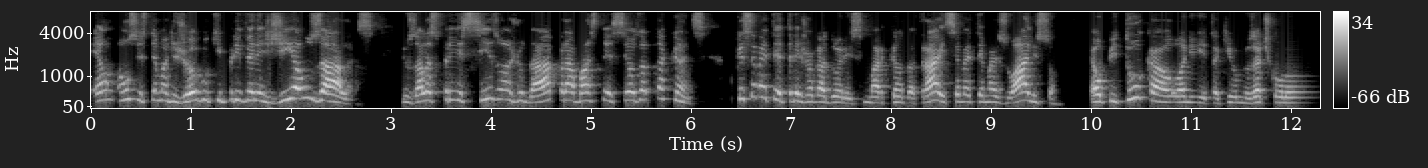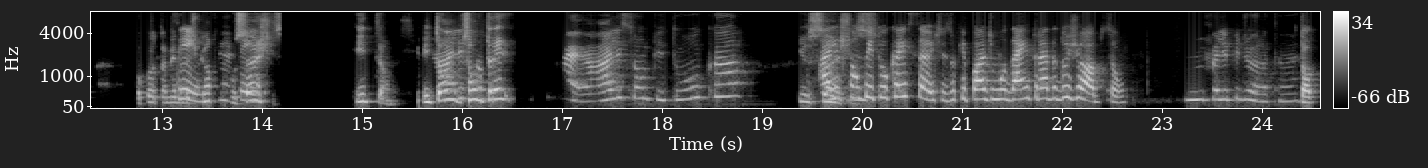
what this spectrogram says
é um, é um sistema de jogo que privilegia os alas. E os alas precisam ajudar para abastecer os atacantes. Porque você vai ter três jogadores marcando atrás, você vai ter mais o Alisson, é o Pituca, o Anitta, que o Musete colocou também no meio de campo, o Sanches. Então, então Alisson, são três. É, Alisson, Pituca. E o Sanches. Alisson, Pituca e Sanches, o que pode mudar a entrada do Jobson. Felipe Jonathan, né? Top.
